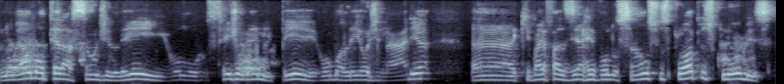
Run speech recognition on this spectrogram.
Não é uma alteração de lei, ou seja uma MP ou uma lei ordinária, que vai fazer a revolução se os próprios clubes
